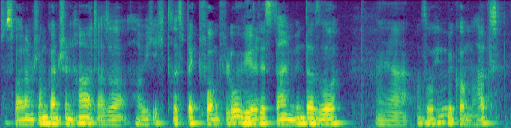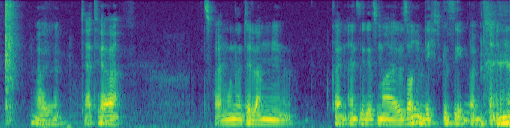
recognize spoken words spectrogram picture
das war dann schon ganz schön hart. Also habe ich echt Respekt vor dem Flo, wie er das da im Winter so, ja. so hinbekommen hat. Weil der hat ja zwei Monate lang kein einziges Mal Sonnenlicht gesehen beim Training.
